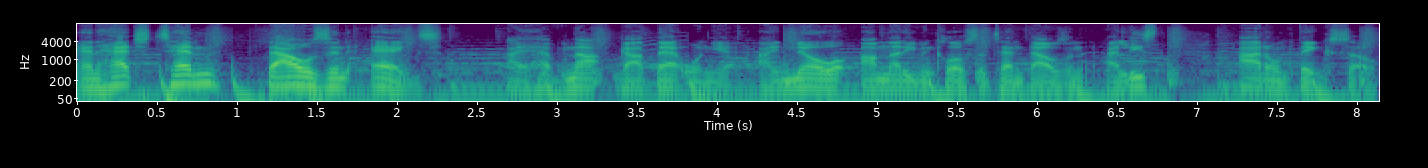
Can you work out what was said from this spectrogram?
And hatch 10,000 eggs. I have not got that one yet. I know I'm not even close to 10,000. At least I don't think so.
